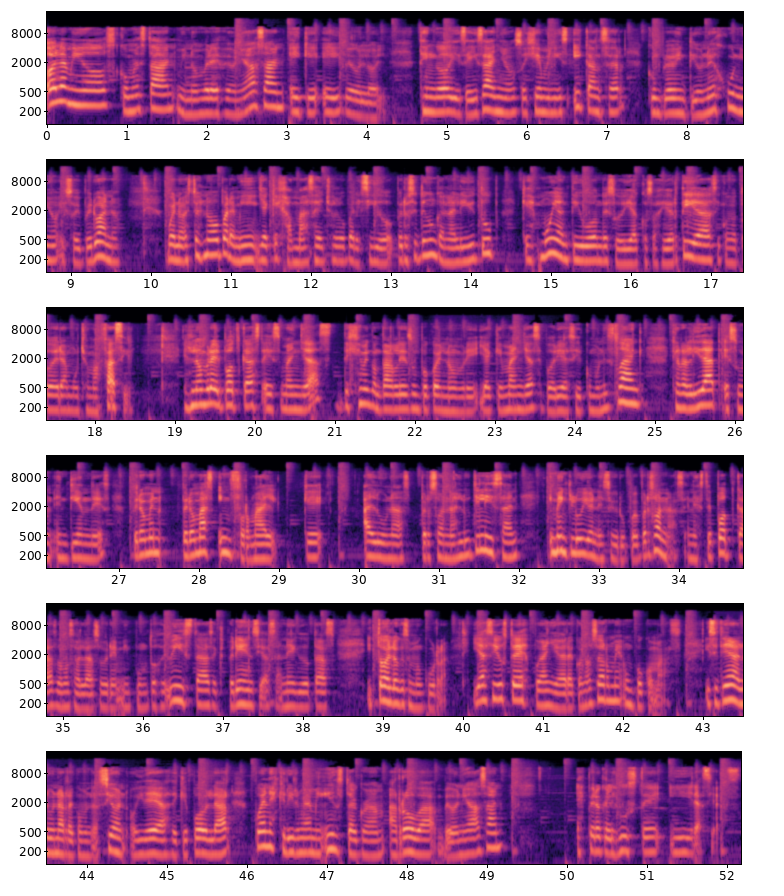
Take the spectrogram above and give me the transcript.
Hola amigos, ¿cómo están? Mi nombre es Beonia Hassan, a.k.a. Beolol. Tengo 16 años, soy Géminis y Cáncer, cumplo el 21 de junio y soy peruana. Bueno, esto es nuevo para mí ya que jamás he hecho algo parecido, pero sí tengo un canal de YouTube que es muy antiguo donde subía cosas divertidas y cuando todo era mucho más fácil. El nombre del podcast es Manjas. Déjenme contarles un poco el nombre, ya que Manjas se podría decir como un slang, que en realidad es un entiendes, pero, pero más informal que algunas personas lo utilizan y me incluyo en ese grupo de personas. En este podcast vamos a hablar sobre mis puntos de vista, experiencias, anécdotas y todo lo que se me ocurra. Y así ustedes puedan llegar a conocerme un poco más. Y si tienen alguna recomendación o ideas de qué puedo hablar, pueden escribirme a mi Instagram arroba Espero que les guste y gracias.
